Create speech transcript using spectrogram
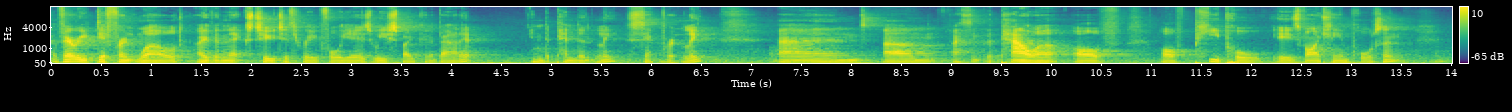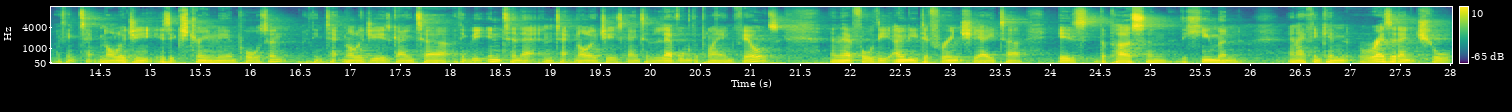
a very different world over the next two to three, four years. We've spoken about it independently, separately. And um, I think the power of, of people is vitally important. I think technology is extremely important. I think technology is going to, I think the internet and technology is going to level the playing fields, and therefore the only differentiator is the person, the human. And I think in residential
